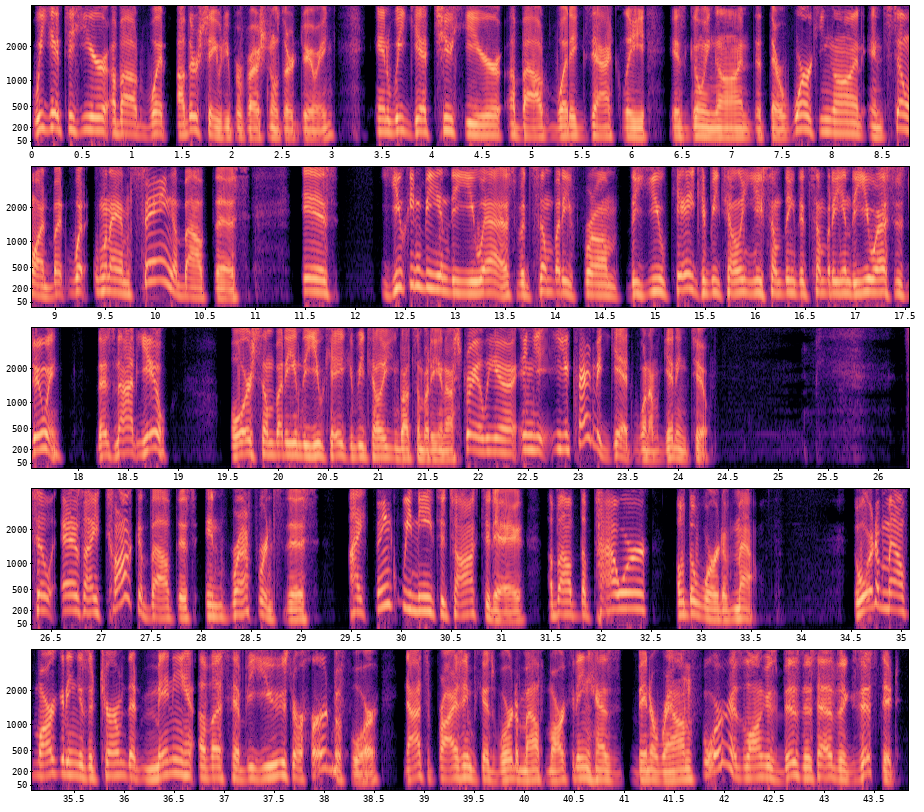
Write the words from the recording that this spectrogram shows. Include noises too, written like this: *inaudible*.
we get to hear about what other safety professionals are doing and we get to hear about what exactly is going on that they're working on and so on. But what when I am saying about this is you can be in the US, but somebody from the UK could be telling you something that somebody in the US is doing. That's not you. Or somebody in the UK could be telling you about somebody in Australia, and you, you kind of get what I'm getting to. So, as I talk about this and reference this, I think we need to talk today about the power of the word of mouth. The word of mouth marketing is a term that many of us have used or heard before. Not surprising because word of mouth marketing has been around for as long as business has existed.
